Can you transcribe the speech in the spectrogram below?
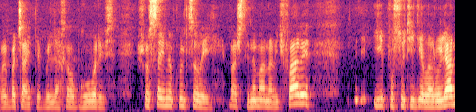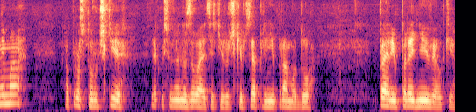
вибачайте, бляха, обговорився. Шосейно-кульцевий. Бачите, нема навіть фари. І, по суті діла, руля нема, а просто ручки, якось вони називаються, ті ручки вцеплені прямо до перів передньої вилки.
